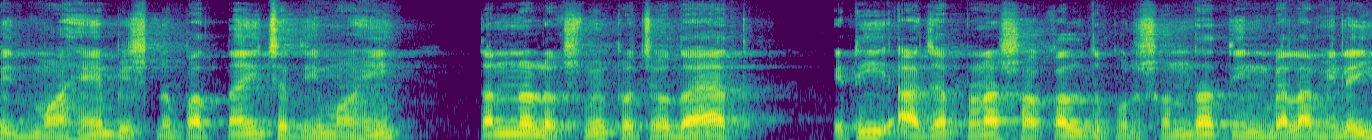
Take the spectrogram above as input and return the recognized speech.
বিদ্মহে বিষ্ণুপত্নাই চ ধীমহি। তন্ন লক্ষ্মী প্রচোদয়াত। এটি আজ আপনারা সকাল দুপুর সন্ধ্যা তিন বেলা মিলেই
